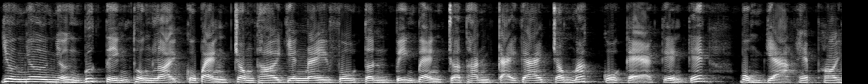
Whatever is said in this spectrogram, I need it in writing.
Dường như những bước tiến thuận lợi của bạn trong thời gian này vô tình biến bạn trở thành cải gai trong mắt của kẻ ghen ghét, bụng dạ hẹp hòi.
